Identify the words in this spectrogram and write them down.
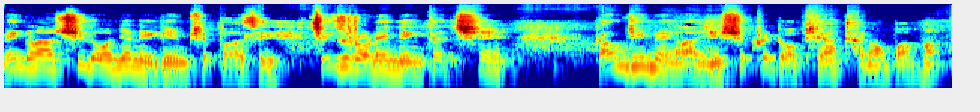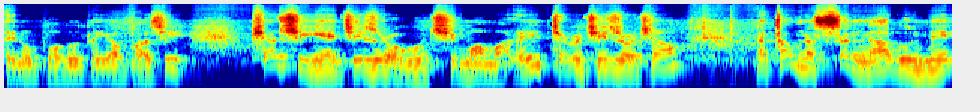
မင်္ဂလာရှိသောညနေခင်းဖြစ်ပါစေကျေးဇူးတော်နဲ့ညီသက်ခြင်းကောင်းကြီးမင်္ဂလာယေရှုခရစ်တော်ဖျားထံတော်ပါမှသင်တို့ပေါ်သို့တက်ရောက်ပါစေဖျားရှင်ရဲ့ကျေးဇူးတော်ကိုချီးမွမ်းပါတယ်ကျွန်တော်ကျေးဇူးတော်ကြောင့်2025ခုနှစ်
